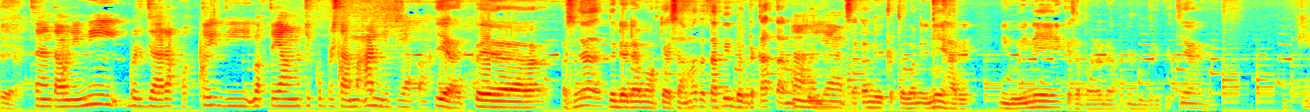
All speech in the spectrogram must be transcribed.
yeah. sana tahun ini berjarak waktu di waktu yang cukup bersamaan gitu ya Pak? Iya, yeah, maksudnya tidak ada waktu yang sama tetapi berdekatan ah, waktunya. Yeah. Misalkan di ketemuan ini hari minggu ini, kesepuan ada minggu berikutnya. Gitu. Oke,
